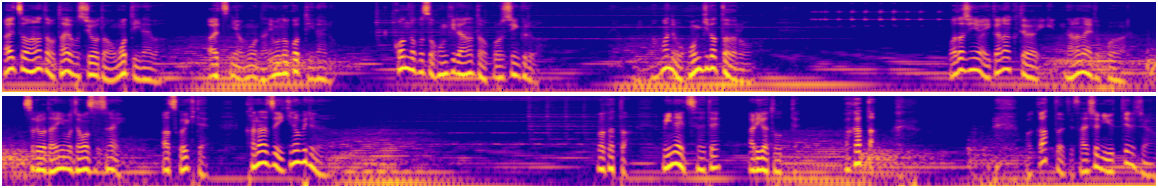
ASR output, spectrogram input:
あいつはあなたを逮捕しようとは思っていないわ。あいつにはもう何も残っていないの。今度こそ本気であなたを殺しに来るわ。今までも本気だっただろう。私には行かなくてはならないところがある。それは誰にも邪魔させない。あつこ生きて、必ず生き延びるのよ。わかった。みんなに伝えて。ありがとうって。わかった。わかったって最初に言ってるじゃん。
